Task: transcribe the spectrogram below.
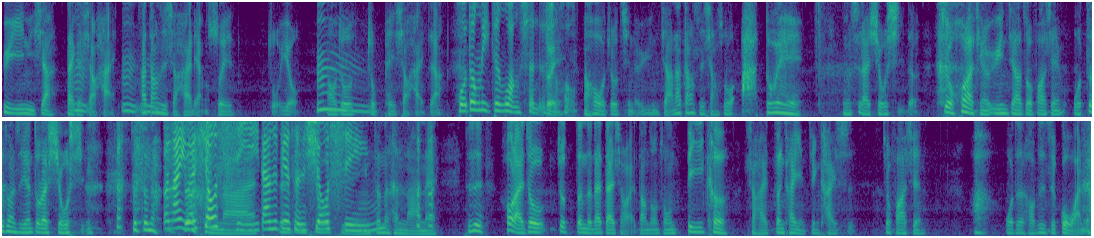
育婴一下，带个小孩。嗯，他、当时小孩两岁左右，然后就就陪小孩这样。活动力正旺盛的时候，然后我就请了育婴假。那当时想说啊，对。我们是来休息的，结果后来请了育婴假之后，发现我这段时间都在休息，就真的本来以为休息，但是变成修行，真的很难呢。就是后来就就真的在带小孩当中，从第一刻小孩睁开眼睛开始，就发现啊，我的好日子过完了，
